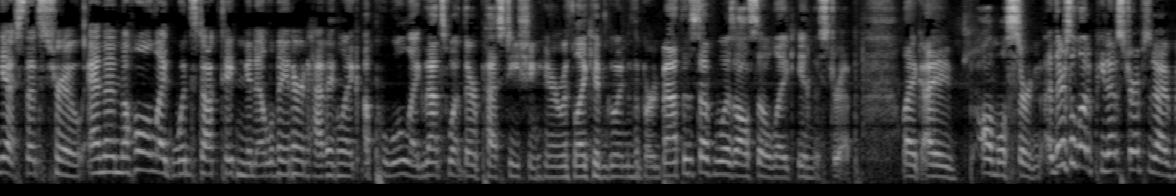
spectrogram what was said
Yes, that's true. And then the whole like Woodstock taking an elevator and having like a pool, like that's what they're pastiching here with like him going to the bird bath and stuff was also like in the strip. Like I almost certain there's a lot of peanut strips and I've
